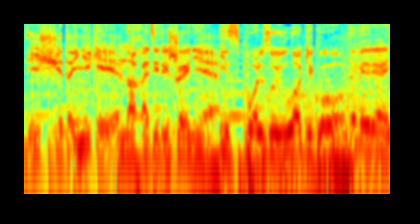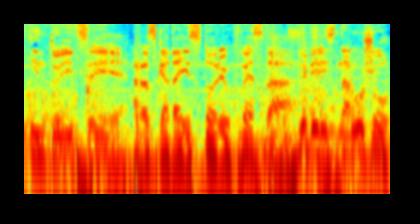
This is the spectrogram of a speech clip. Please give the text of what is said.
Ищи тайники, находи решения, используй логику, доверяй интуиции. Разгадай историю квеста, выберись наружу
